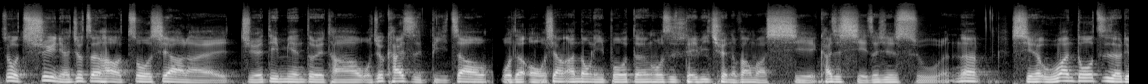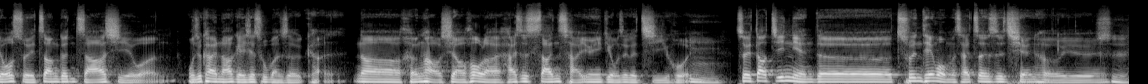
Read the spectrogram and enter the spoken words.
所以我去年就正好坐下来决定面对它，我就开始比照我的偶像安东尼波登或是 David Chen 的方法写，开始写这些书了。那写了五万多字的流水账跟杂写完，我就开始拿给一些出版社看。那很好笑，后来还是三才愿意给我这个机会，嗯，所以到今年的春天，我们才正式签合约。是，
